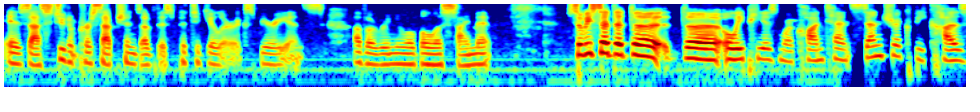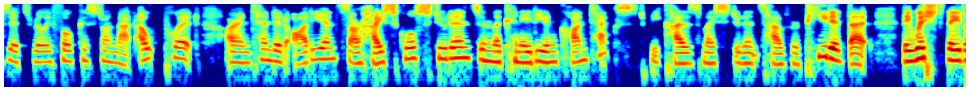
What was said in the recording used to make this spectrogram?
is uh, student perceptions of this particular experience of a renewable assignment. So we said that the, the OEP is more content centric because it's really focused on that output. Our intended audience are high school students in the Canadian context because my students have repeated that they wished they'd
